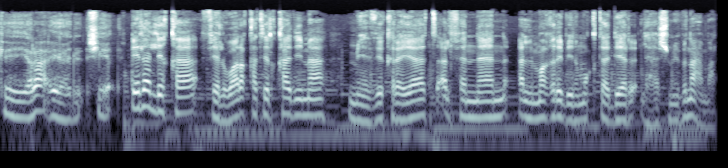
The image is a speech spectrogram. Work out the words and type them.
كيراعي هذه الأشياء. إلى اللقاء في الورقة القادمة من ذكريات الفنان المغربي المقتدر الهاشمي بن عمر.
